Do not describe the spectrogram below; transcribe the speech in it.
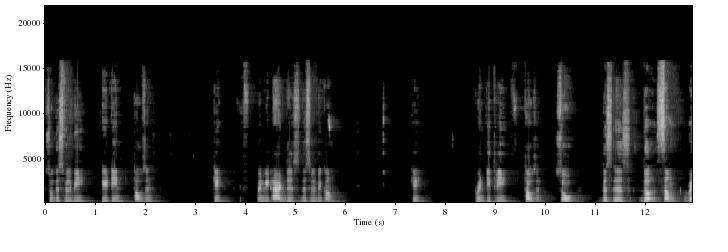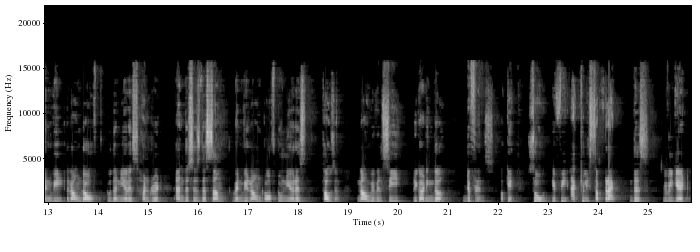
So this will be 18,000 okay when we add this this will become okay 23,000 so this is the sum when we round off to the nearest 100 and this is the sum when we round off to nearest 1000 now we will see regarding the difference okay? So if we actually subtract this we will get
